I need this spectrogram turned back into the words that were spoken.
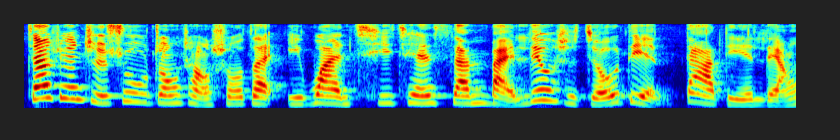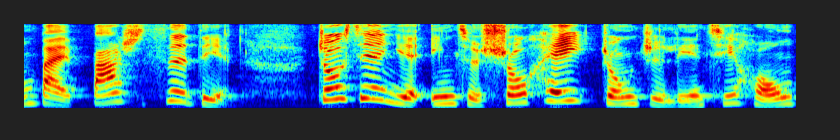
加权指数中场收在一万七千三百六十九点，大跌两百八十四点。周线也因此收黑，终止连七红，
